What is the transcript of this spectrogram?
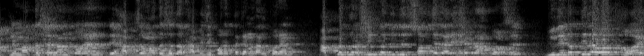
আপনি মাদ্রাসায় দান করেন, যে হাফজা মাদ্রাসা যার হাবিজি পড়ে তাকে দান করেন। আপনার কোনো শিক্ষা যদি সবকে জারি হিসেবে দান করছেন, যদি এটা তিলাওয়াত হয়,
